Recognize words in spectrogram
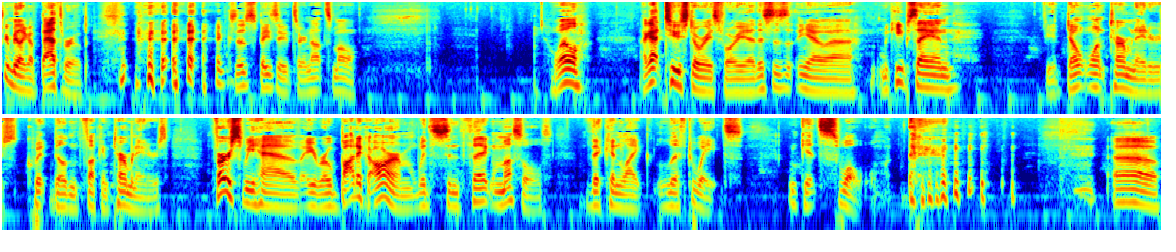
going to be like a bathrobe because those spacesuits are not small. Well, I got two stories for you. This is you know uh, we keep saying if you don't want Terminators, quit building fucking Terminators. First, we have a robotic arm with synthetic muscles that can like lift weights, get swole. Oh.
